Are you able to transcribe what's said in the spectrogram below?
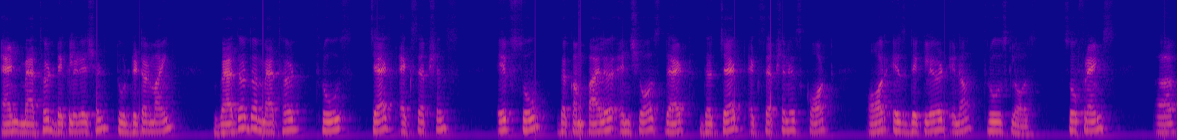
and method declaration to determine whether the method throws checked exceptions if so, the compiler ensures that the checked exception is caught or is declared in a throws clause. So friends, uh,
